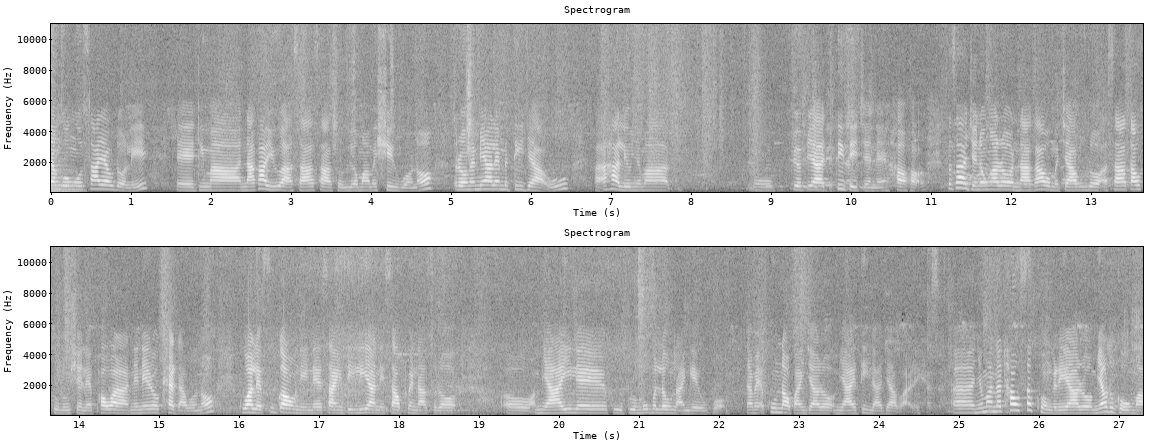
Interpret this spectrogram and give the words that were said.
ရန်ကုန်ကိုစရောက်တော့လေအဲဒီမှာနာခယူရအစားအစာဆိုပြီးတော့မှမရှိဘူးပေါ့နော်တော်တော်များများလည်းမသိကြဘူးအဟာလေးကိုညီမဟိုပြောပြသိစေခြင်းနဲ့ဟုတ်ဟုတ်စစကျင်တော့ကတော့နာခကိုမကြဘူးတော့အစားတောက်ဆိုလို့ရှရင်လဲဖောက်ရတာနည်းနည်းတော့ခက်တာပေါ့နော်ကိုကလည်းဖူးကောက်အနေနဲ့စိုင်တီးလေးကနေစောက်ဖွင့်တာဆိုတော့ ဟိုအများကြီးလဲကို promote မလုပ်နိုင်ခဲ့ဘူးပေါ့ဒါပေမဲ့အခုနောက်ပိုင်းကျတော့အများကြီးတည်လာကြပါတယ်အဲညီမ2019ခုကလေးကတော့မြောက်တကုံမှာ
